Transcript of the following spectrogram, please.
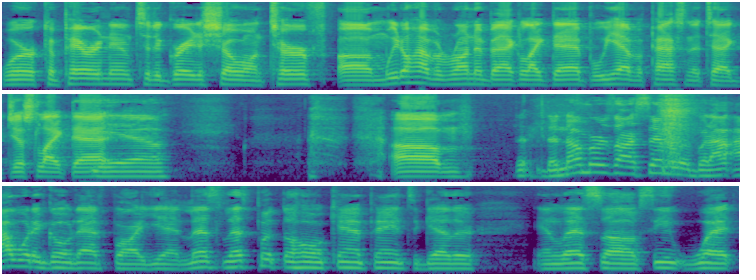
were comparing them to the greatest show on turf. Um, we don't have a running back like that, but we have a passing attack just like that. Yeah. Um, the, the numbers are similar, but I, I wouldn't go that far yet. Let's let's put the whole campaign together and let's uh, see what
